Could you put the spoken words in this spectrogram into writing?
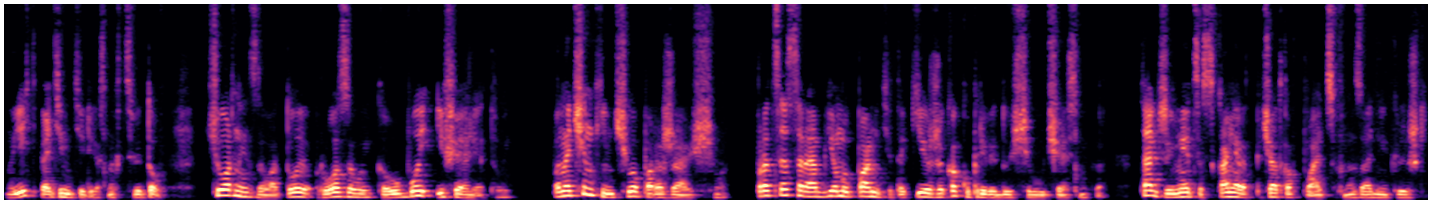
но есть пять интересных цветов. Черный, золотой, розовый, голубой и фиолетовый. По начинке ничего поражающего. Процессоры и объемы памяти такие же, как у предыдущего участника. Также имеется сканер отпечатков пальцев на задней крышке.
